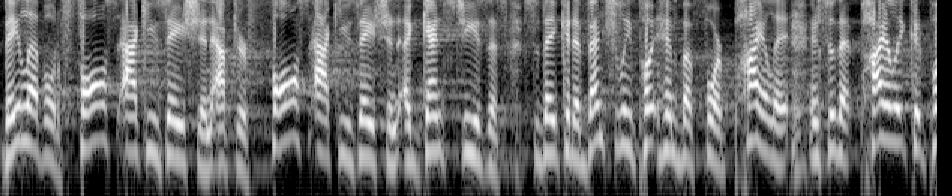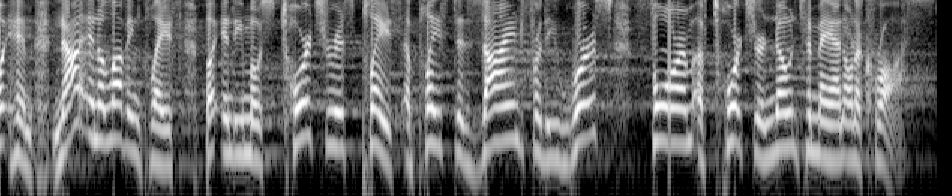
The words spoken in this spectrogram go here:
They leveled false accusation after false accusation against Jesus so they could eventually put him before Pilate and so that Pilate could put him not in a loving place, but in the most torturous place, a place designed for the worst form of torture known to man on a cross.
